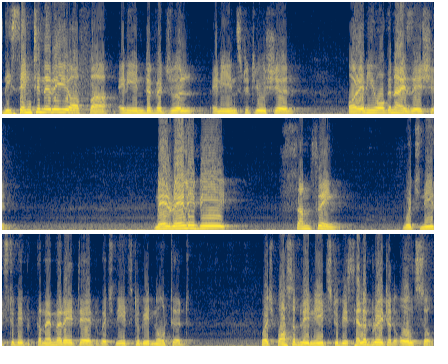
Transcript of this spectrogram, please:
the centenary of uh, any individual, any institution, or any organization may really be something which needs to be commemorated, which needs to be noted, which possibly needs to be celebrated also.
